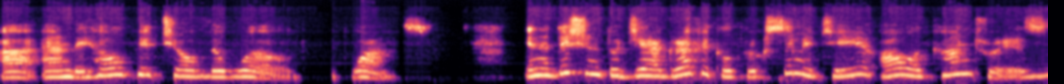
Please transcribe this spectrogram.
uh, and the whole picture of the world at once. In addition to geographical proximity, our countries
